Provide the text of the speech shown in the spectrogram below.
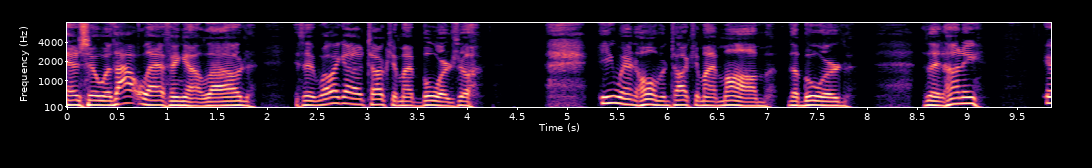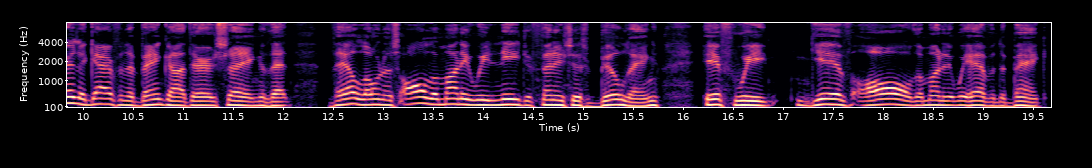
And so without laughing out loud, he said, Well, I got to talk to my board. So he went home and talked to my mom, the board, said, honey, here's a guy from the bank out there saying that they'll loan us all the money we need to finish this building if we give all the money that we have in the bank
